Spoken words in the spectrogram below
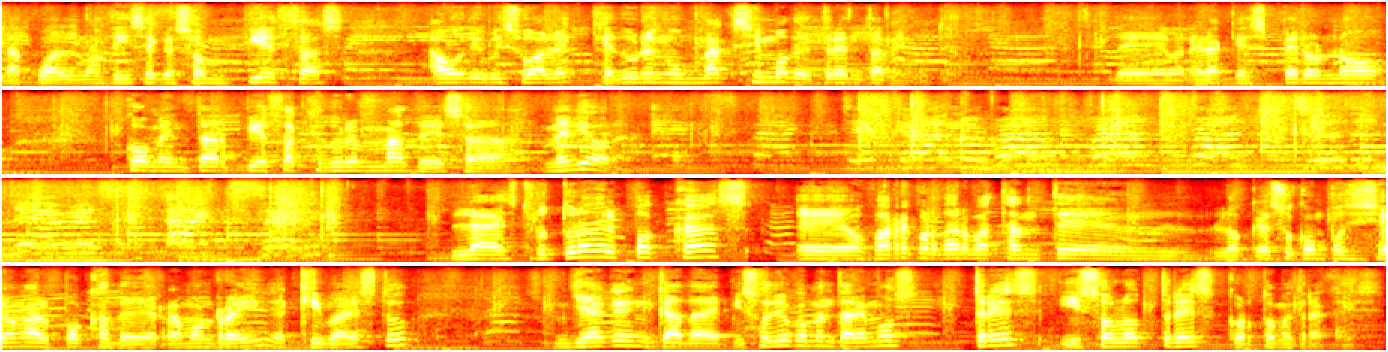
la cual nos dice que son piezas audiovisuales que duren un máximo de 30 minutos. De manera que espero no comentar piezas que duren más de esa media hora. La estructura del podcast eh, os va a recordar bastante lo que es su composición al podcast de Ramón Rey, Esquiva esto, ya que en cada episodio comentaremos tres y solo tres cortometrajes.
